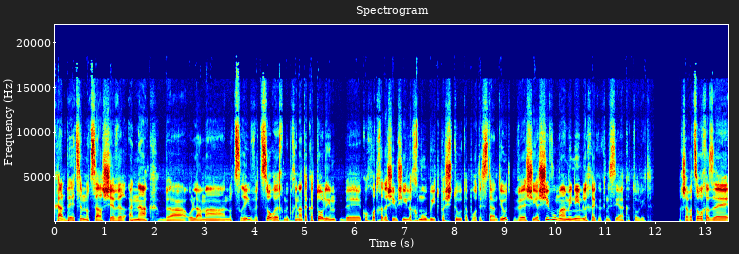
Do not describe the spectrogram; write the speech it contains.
כאן בעצם נוצר שבר ענק בעולם הנוצרי וצורך מבחינת הקתולים בכוחות חדשים שיילחמו בהתפשטות הפרוטסטנטיות ושישיבו מאמינים לחיק הכנסייה הקתולית. עכשיו, הצורך הזה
